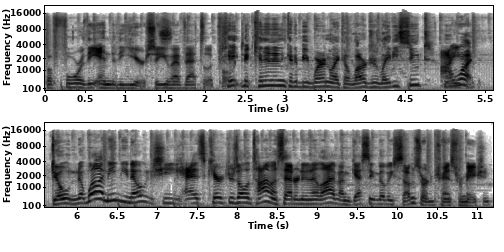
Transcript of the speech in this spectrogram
before the end of the year. So you have that to look forward Kate to. Kate McKinnon going to be wearing like a larger lady suit? Or I what? don't know. Well, I mean, you know, she has characters all the time on Saturday Night Live. I'm guessing there'll be some sort of transformation.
